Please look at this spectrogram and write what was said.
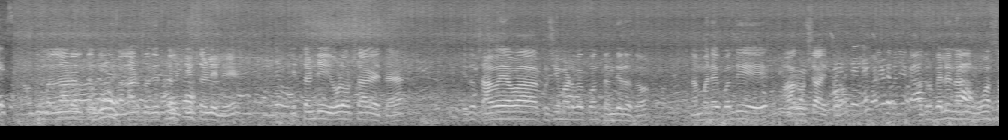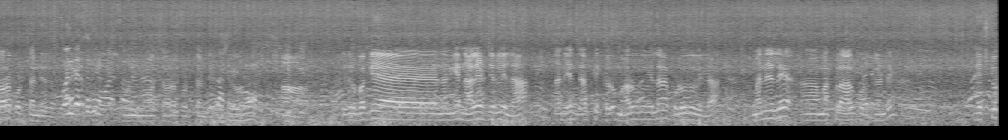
ಇದು ಮಲೆನಾಡಲ್ಲಿ ತಂದು ಮಲೆನಾಡು ಪ್ರದೇಶದಲ್ಲಿ ತೀರ್ಥಹಳ್ಳಿಲಿ. ಇತ್ತಂಡಿ ಏಳು ವರ್ಷ ಆಗೈತೆ. ಇದು ಸಾವಯವ ಕೃಷಿ ಮಾಡಬೇಕು ಅಂತ ತಂದಿರೋದು. ನಮ್ಮ ಮನೆಗೆ ಬಂದು ಆರು ವರ್ಷ ಆಯಿತು. ಅದ್ರ ಬೆಲೆ ನಾನು ಮೂವತ್ತು ಸಾವಿರ ಕೊಟ್ಟು ತಂದಿದ್ದೆ. ಒಂದು ಮೂವತ್ತು ಸಾವಿರ. ಕೊಟ್ಟು ತಂದಿದ್ದೆ. ಹಾಂ. ಇದ್ರ ಬಗ್ಗೆ ನನಗೆ ನಾಲೆಡ್ಜ್ ಇರಲಿಲ್ಲ. ನಾನು ಏನು ಜಾಸ್ತಿ ಕರು ಮಾರೋದು ಇಲ್ಲ ಕೊಡೋದು ಇಲ್ಲ. ಮನೆಯಲ್ಲಿ ಮಕ್ಕಳು ಹಾಲು ಕುಡ್ಕೊಂಡು ನೆಕ್ಸ್ಟು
